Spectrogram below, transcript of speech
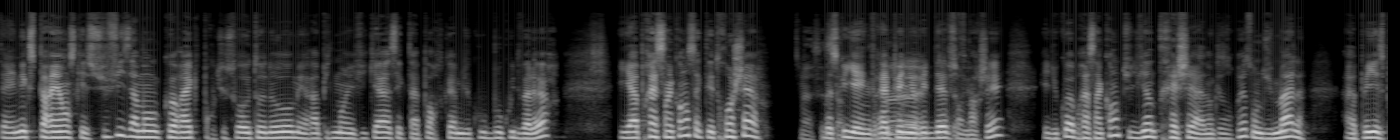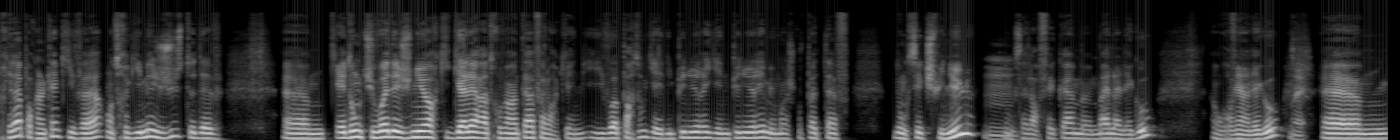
tu as une expérience qui est suffisamment correcte pour que tu sois autonome et rapidement efficace et que tu apportes quand même du coup beaucoup de valeur. Et après 5 ans, c'est que tu es trop cher. parce qu'il y a une vraie pénurie de devs sur le marché. Et du coup, après 5 ans, tu deviens très cher. Donc les entreprises ont du mal à payer ce prix-là pour quelqu'un qui va, entre guillemets, juste dev. Euh, et donc, tu vois des juniors qui galèrent à trouver un taf alors qu'ils voient partout qu'il y a une pénurie, il y a une pénurie, mais moi, je trouve pas de taf donc c'est que je suis nul, mmh. donc ça leur fait quand même mal à l'ego. On revient à l'ego. Euh,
